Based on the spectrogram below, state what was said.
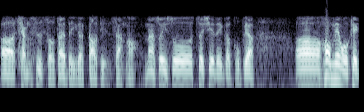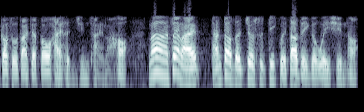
呃强势守在的一个高点上哈。那所以说这些的一个股票，呃，后面我可以告诉大家都还很精彩了哈。那再来谈到的就是低轨道的一个卫星哈。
